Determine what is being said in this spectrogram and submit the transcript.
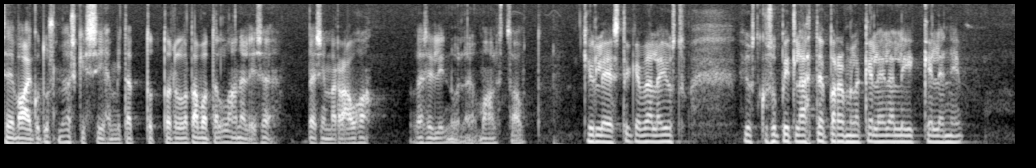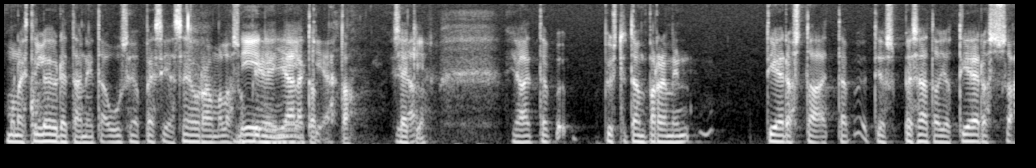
se vaikutus myöskin siihen, mitä todella tavoitellaan, eli se pesimärauha vesilinnuille on mahdollista saavuttaa. Kyllä, ja sitten keväällä just, just kun supit lähtee paremmilla keleillä liikkeelle, niin monesti löydetään niitä uusia pesiä seuraamalla supien niin, niin, niin jälkiä. Niin, totta. Sekin. Ja, ja että pystytään paremmin tiedostaa, että, että jos pesät on jo tiedossa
